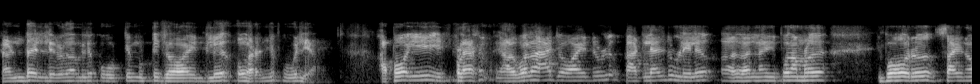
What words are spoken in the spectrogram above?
രണ്ട് എല്ലുകൾ തമ്മിൽ കൂട്ടിമുട്ടി ജോയിന്റിൽ ഉറഞ്ഞു പോവില്ല. അപ്പോൾ ഈ ഇൻഫ്ലേഷൻ അതുപോലെ ആ ജോയിന്റ് കാട്ടിലേജിന്റെ ഉള്ളിൽ അതുപോലെ ഇപ്പോൾ നമ്മൾ ഇപ്പോൾ ഒരു സൈനോ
